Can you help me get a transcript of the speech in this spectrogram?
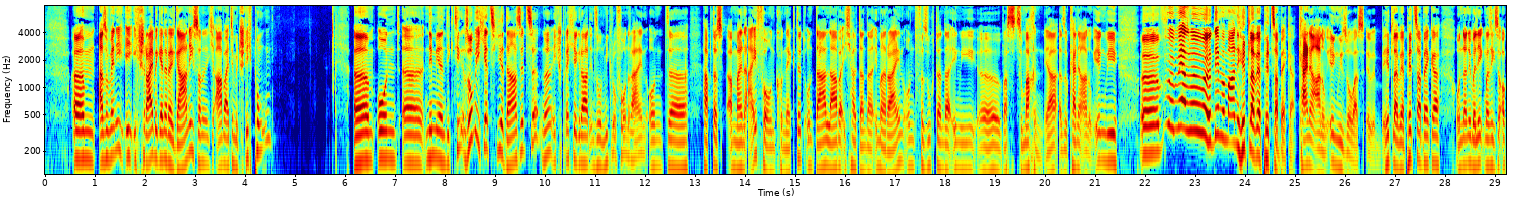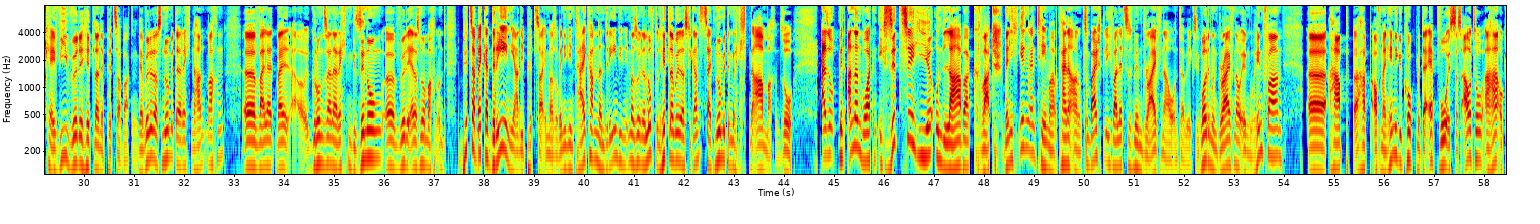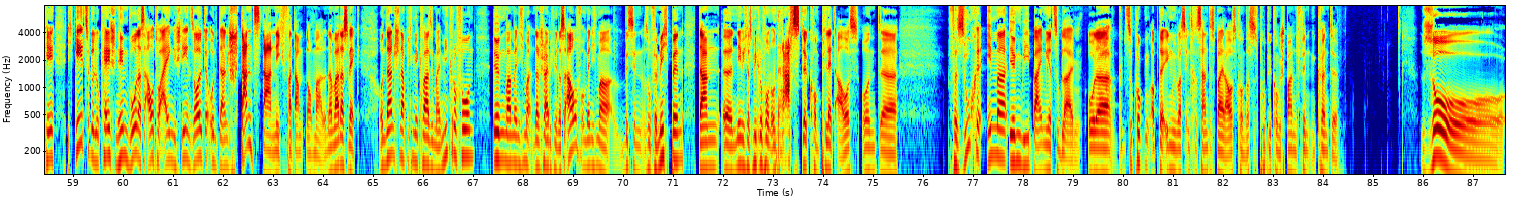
Ähm, also wenn ich, ich, ich schreibe generell gar nicht, sondern ich arbeite mit Stichpunkten ähm, und äh, nimm mir ein Diktier. So wie ich jetzt hier da sitze, ne? ich spreche gerade in so ein Mikrofon rein und äh, habe das an mein iPhone connected und da laber ich halt dann da immer rein und versuche dann da irgendwie äh, was zu machen. Ja, also keine Ahnung. Irgendwie, äh, wer, nehmen wir mal an, Hitler wäre Pizzabäcker. Keine Ahnung, irgendwie sowas. Äh, Hitler wäre Pizzabäcker und dann überlegt man sich so, okay, wie würde Hitler eine Pizza backen? Der würde das nur mit der rechten Hand machen, äh, weil er, weil Grund seiner rechten Gesinnung äh, würde er das nur machen. Und Pizzabäcker drehen ja die Pizza immer so. Wenn die den Teig haben, dann drehen die den immer so in der Luft. Und Hitler würde das die ganze Zeit nur mit dem rechten Arm machen. So. Also mit anderen Worten, ich sitze hier und laber Quatsch. Wenn ich irgendein Thema habe, keine Ahnung. Zum Beispiel, ich war letztens mit dem Drive Now unterwegs. Ich wollte mit dem Drive Now irgendwo hinfahren äh, hab, hab auf mein Handy geguckt mit der App, wo ist das Auto? Aha, okay. Ich gehe zu der Location hin, wo das Auto eigentlich stehen sollte und dann stand's da nicht, verdammt nochmal. Und dann war das weg. Und dann schnappe ich mir quasi mein Mikrofon. Irgendwann, wenn ich mal, dann schreibe ich mir das auf und wenn ich mal ein bisschen so für mich bin, dann äh, nehme ich das Mikrofon und raste komplett aus und äh, versuche immer irgendwie bei mir zu bleiben oder zu gucken, ob da irgendwie was Interessantes bei rauskommt, was das Publikum spannend finden könnte. So.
